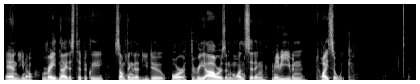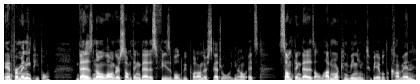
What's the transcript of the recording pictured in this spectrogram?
and you know, raid night is typically something that you do for three hours in one sitting, maybe even twice a week. And for many people, that is no longer something that is feasible to be put on their schedule. You know, it's something that is a lot more convenient to be able to come in,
